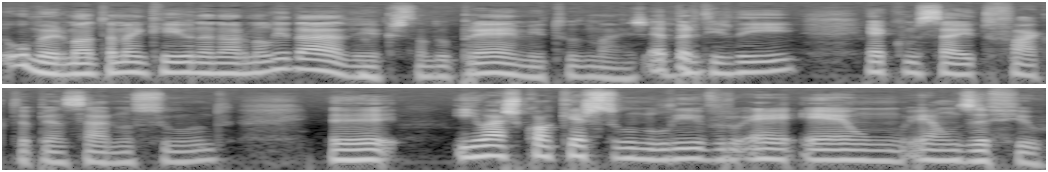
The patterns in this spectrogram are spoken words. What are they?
O meu irmão também caiu na normalidade, a questão do prémio e tudo mais. A partir daí é que comecei de facto a pensar no segundo, eh, e eu acho que qualquer segundo livro é, é, um, é um desafio.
